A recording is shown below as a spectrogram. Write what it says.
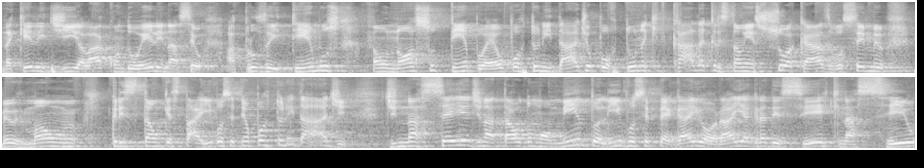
naquele dia lá quando ele nasceu. Aproveitemos o nosso tempo, é a oportunidade oportuna que cada cristão em sua casa, você, meu, meu irmão cristão que está aí, você tem oportunidade de na ceia de Natal, do momento ali, você pegar e orar e agradecer que nasceu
